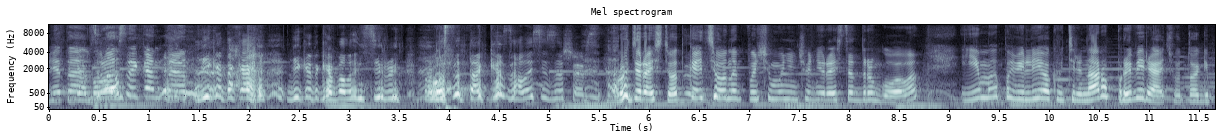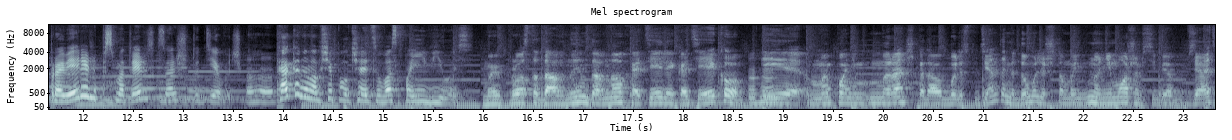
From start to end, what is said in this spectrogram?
Это взрослый контент. Вика такая, Вика такая балансирует. Просто так казалось из-за шерсти. Вроде растет котенок, почему ничего не растет другого. И мы повели ее к ветеринару проверять. В итоге проверили, посмотрели, сказали, что девочка. Как она вообще, получается, у вас появилась? Мы просто давным-давно хотели котейку, и мы поним... мы раньше, когда были студентами, думали, что мы ну, не можем себе взять,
